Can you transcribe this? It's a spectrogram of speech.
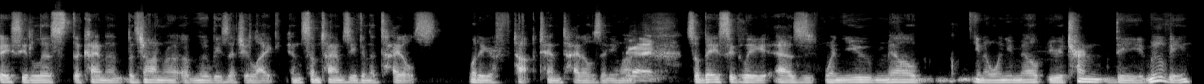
basically list the kind of the genre of movies that you like and sometimes even the titles. What are your top 10 titles that you want? Right. so basically as when you mail you know when you mail you return the movie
